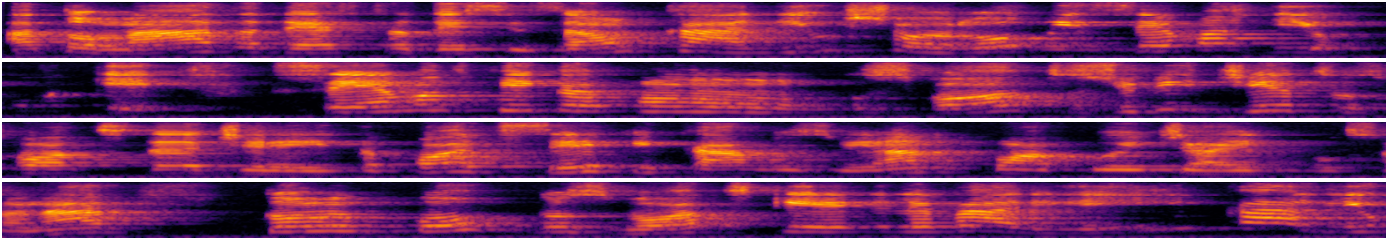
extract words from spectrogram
a tomada dessa decisão, Calil chorou e Zema riu porque Sema fica com os votos divididos, os votos da direita. Pode ser que Carlos Viana, com apoio de Jair Bolsonaro, tome um pouco dos votos que ele levaria. E Calil,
